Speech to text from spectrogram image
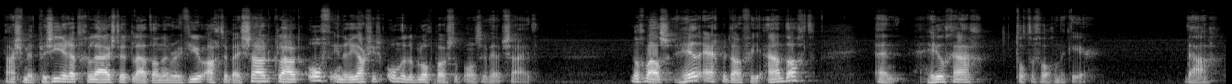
Als je met plezier hebt geluisterd, laat dan een review achter bij SoundCloud of in de reacties onder de blogpost op onze website. Nogmaals, heel erg bedankt voor je aandacht en heel graag tot de volgende keer. Dag.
